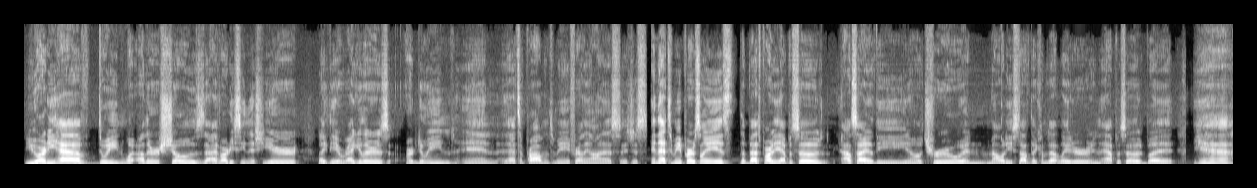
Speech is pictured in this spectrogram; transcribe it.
you already have doing what other shows that I've already seen this year like the irregulars are doing and that's a problem to me fairly honest it's just and that to me personally is the best part of the episode outside of the you know true and melody stuff that comes out later in the episode but yeah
